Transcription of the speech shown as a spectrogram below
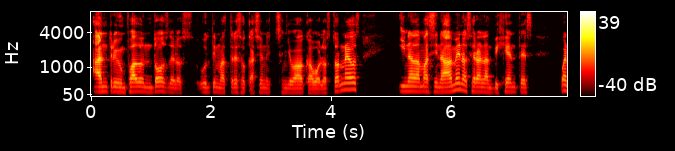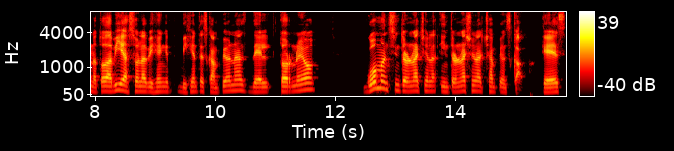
han triunfado en dos de las últimas tres ocasiones que se han llevado a cabo los torneos y nada más y nada menos eran las vigentes, bueno, todavía son las vigentes campeonas del torneo Women's International, International Champions Cup, que es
